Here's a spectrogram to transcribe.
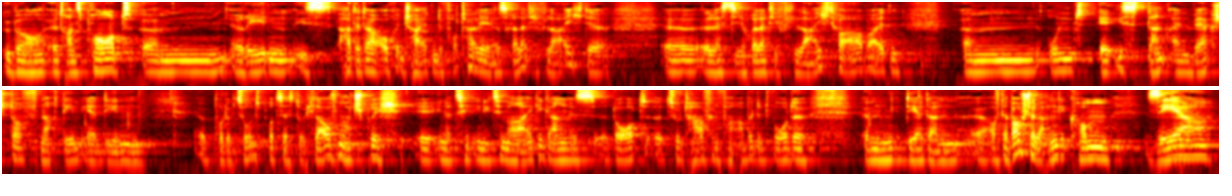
über äh, Transport ähm, reden, ist, hat er da auch entscheidende Vorteile. Er ist relativ leicht, er äh, lässt sich auch relativ leicht verarbeiten. Ähm, und er ist dann ein Werkstoff, nachdem er den äh, Produktionsprozess durchlaufen hat, sprich äh, in die Zimmerei gegangen ist, dort äh, zu Tafeln verarbeitet wurde, ähm, der dann auf der Baustelle angekommen sehr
